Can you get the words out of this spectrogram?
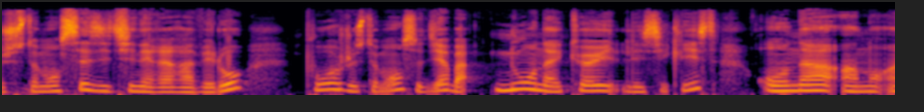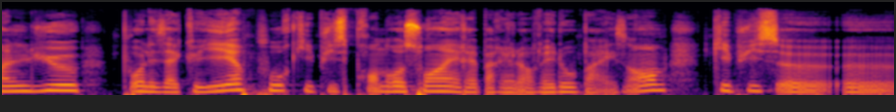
justement ces itinéraires à vélo pour justement se dire bah nous on accueille les cyclistes, on a un, un lieu pour les accueillir, pour qu'ils puissent prendre soin et réparer leur vélo par exemple, qu'ils puissent euh, euh,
